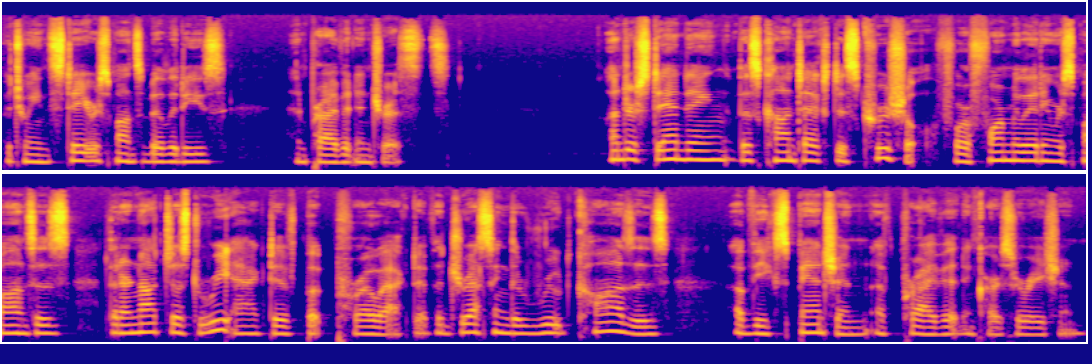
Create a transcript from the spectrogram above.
between state responsibilities and private interests. Understanding this context is crucial for formulating responses that are not just reactive but proactive, addressing the root causes of the expansion of private incarceration.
